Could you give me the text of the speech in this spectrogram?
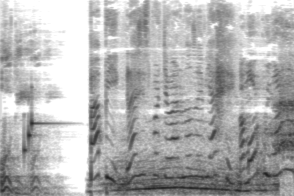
UDI. Papi, gracias por llevarnos de viaje. Amor, cuidado.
